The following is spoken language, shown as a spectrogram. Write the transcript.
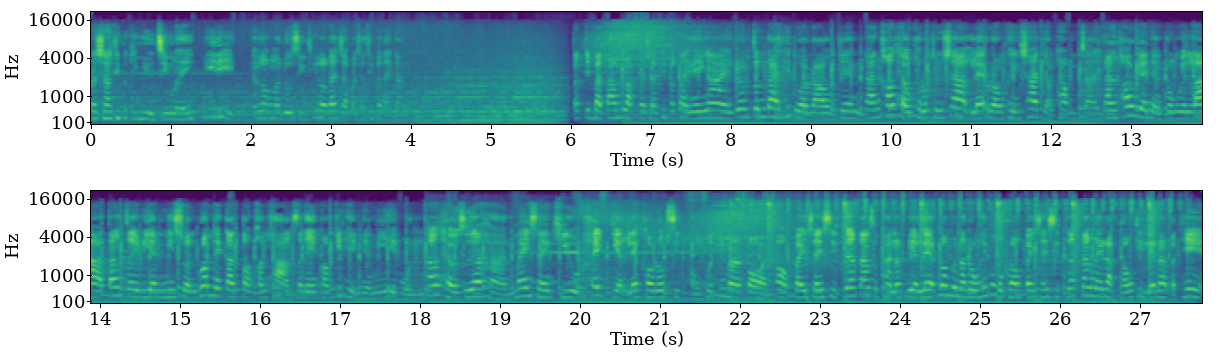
ประชาธิปไตยมีอยู่จริงไหมมีดิ งั้นเรามาดูสิ่งที่เราได้จากประชาธิปไตยกัน ปฏิบัติตามหลักประชาธิปไตยง่ายๆ เริ่มต้นได้ที่ตัวเรา เช่น การเข้าแถวเคารพธงชาติ และร้องเพลงชาติอย่างภาคภูมิใจ การเข้าเรียนอย่างตรงเวลา ตั้งใจเรียน มีส่วนร่วมในการตอบคำถาม แสดงความคิดเห็นอย่างมีเหตุผล เข้าแถวซื้ออาหาร ไม่แซงคิว ให้เกียรติและเคารพสิทธิ์ของคนที่มาก่อน ออกไปใช้สิทธิ์เลือกตั้งสภานักเรียน และร่วมรณรงค์ให้ผู้ปกครองไปใช้สิทธิ์เลือกตั้งในระดับท้องถิ่นและระดับประเทศ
